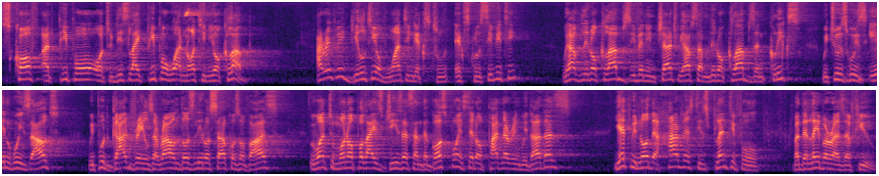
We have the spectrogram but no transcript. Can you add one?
scoff at people or to dislike people who are not in your club. Aren't we guilty of wanting exclu- exclusivity? We have little clubs, even in church, we have some little clubs and cliques. We choose who is in, who is out. We put guardrails around those little circles of ours. We want to monopolize Jesus and the gospel instead of partnering with others. Yet we know the harvest is plentiful, but the laborers are few.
